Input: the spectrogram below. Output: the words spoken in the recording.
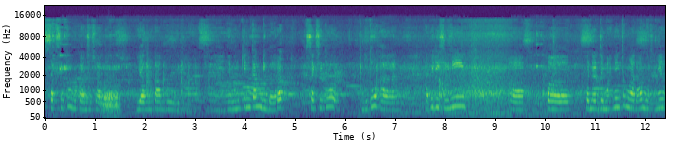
seks itu bukan sesuatu yang tabu gitu ya mungkin kan di barat seks itu kebutuhan tapi di sini pe- penerjemahnya itu mengatakan bahwasanya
